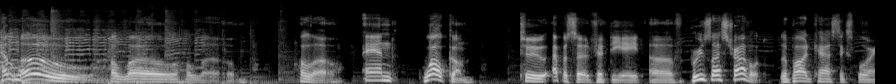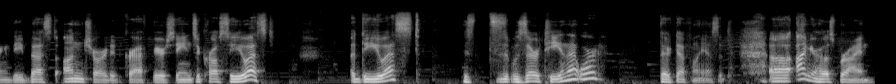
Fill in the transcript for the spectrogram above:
Hello, hello, hello, hello, and welcome to episode 58 of Brews Less Traveled, the podcast exploring the best uncharted craft beer scenes across the US. Uh, the US? Is, was there a T in that word? There definitely isn't. Uh, I'm your host, Brian,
